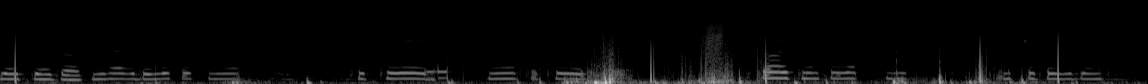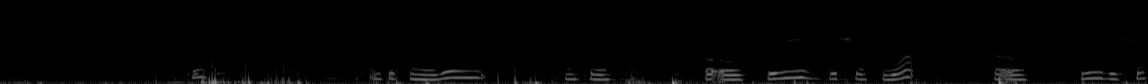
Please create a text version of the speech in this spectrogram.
Dot dot dot. We have a delicious meal prepared. Meal prepared. Sorry to interrupt you, Mr. President. Okay. I'm just gonna wait until. Uh oh. Believe the chef. What? Uh oh. Through the chef.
